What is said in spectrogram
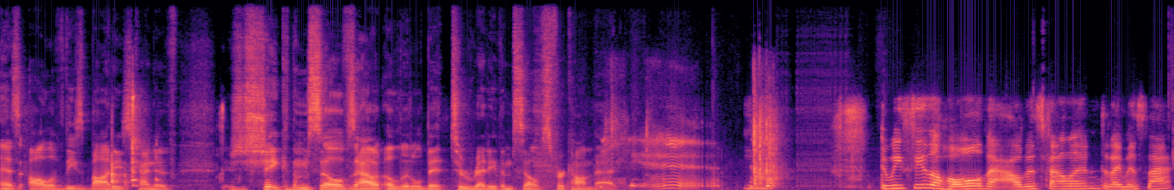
as all of these bodies kind of shake themselves out a little bit to ready themselves for combat. Do we see the hole that Albus fell in? Did I miss that?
